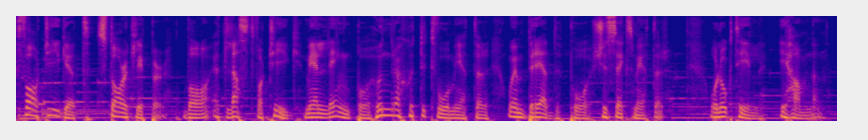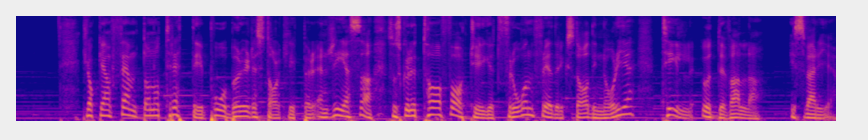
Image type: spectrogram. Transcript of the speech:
Fartyget Star Clipper var ett lastfartyg med en längd på 172 meter och en bredd på 26 meter och låg till i hamnen. Klockan 15.30 påbörjade Star Clipper en resa som skulle ta fartyget från Fredrikstad i Norge till Uddevalla i Sverige.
